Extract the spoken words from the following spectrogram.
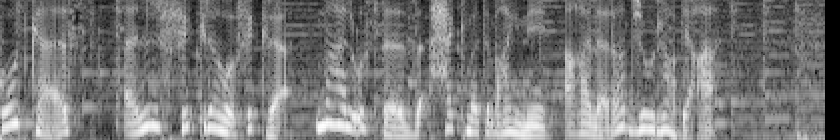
بودكاست ألف فكرة وفكرة مع الأستاذ حكمت بعيني على راديو الرابعة.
